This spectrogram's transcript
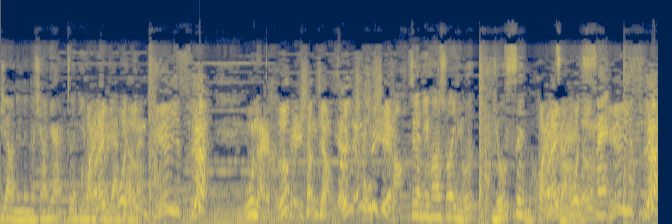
将的那个香尖，这个地方快来与更加比我等较反。决一死战！无奈河北上将文丑是也。杀！这个地方说由由胜转衰，决一死战！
